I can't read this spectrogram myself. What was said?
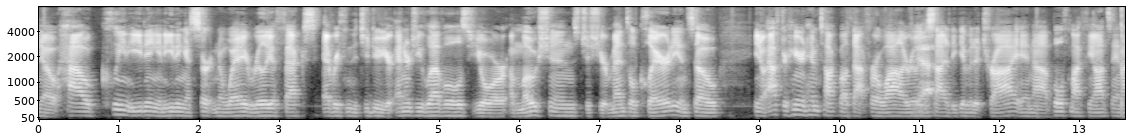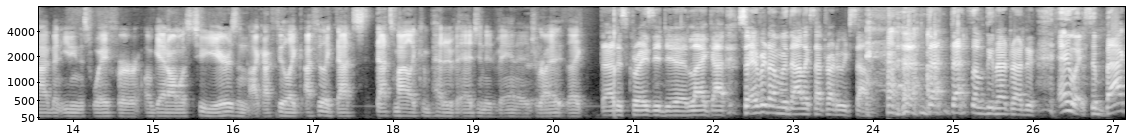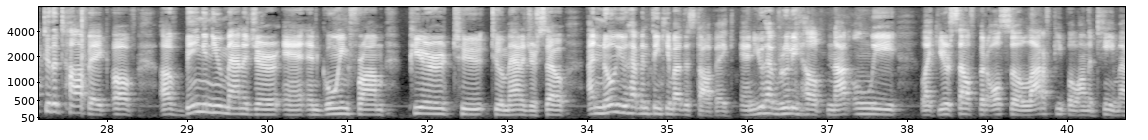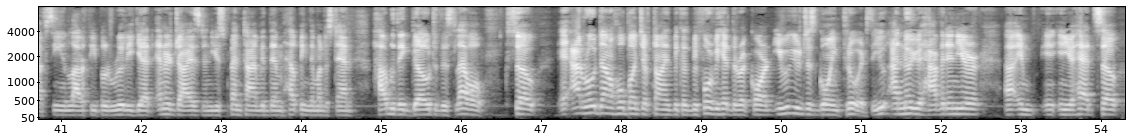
you know how clean eating and eating a certain way really affects everything that you do your energy levels your emotions just your mental clarity. And so you know after hearing him talk about that for a while i really yeah. decided to give it a try. And uh, both my fiance and i have been eating this way for again almost two years. And like i feel like i feel like that's that's my like competitive edge and advantage right. like that is crazy, dude. Like, I, so every time with Alex, I try to eat salad. that, that's something that I try to do. Anyway, so back to the topic of of being a new manager and, and going from peer to to a manager. So I know you have been thinking about this topic, and you have really helped not only like yourself, but also a lot of people on the team. I've seen a lot of people really get energized, and you spend time with them, helping them understand how do they go to this level. So I wrote down a whole bunch of times because before we hit the record, you you're just going through it. So you, I know you have it in your uh, in, in, in your head. So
